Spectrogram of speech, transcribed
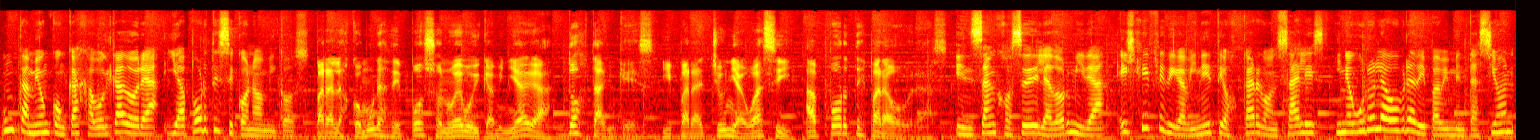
un camión con caja volcadora y aportes económicos. Para las comunas de Pozo Nuevo y Camiñaga, dos tanques. Y para Chuñahuasi, aportes para obras. En San José de la Dormida, el jefe de gabinete Oscar González inauguró la obra de pavimentación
